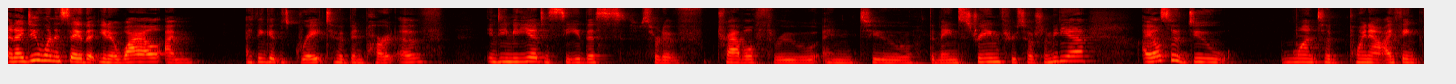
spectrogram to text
and i do want to say that you know while i'm i think it's great to have been part of Indymedia to see this sort of travel through into the mainstream through social media i also do want to point out i think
